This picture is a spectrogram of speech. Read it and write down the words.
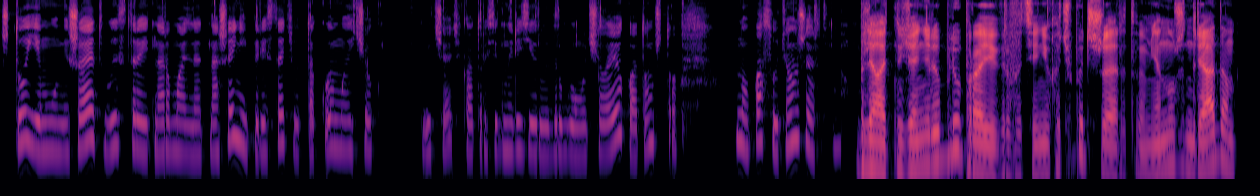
что ему мешает выстроить нормальные отношения и перестать вот такой маячок включать, который сигнализирует другому человеку о том, что ну, по сути, он жертва. Блядь, ну я не люблю проигрывать, я не хочу быть жертвой. Мне нужен рядом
